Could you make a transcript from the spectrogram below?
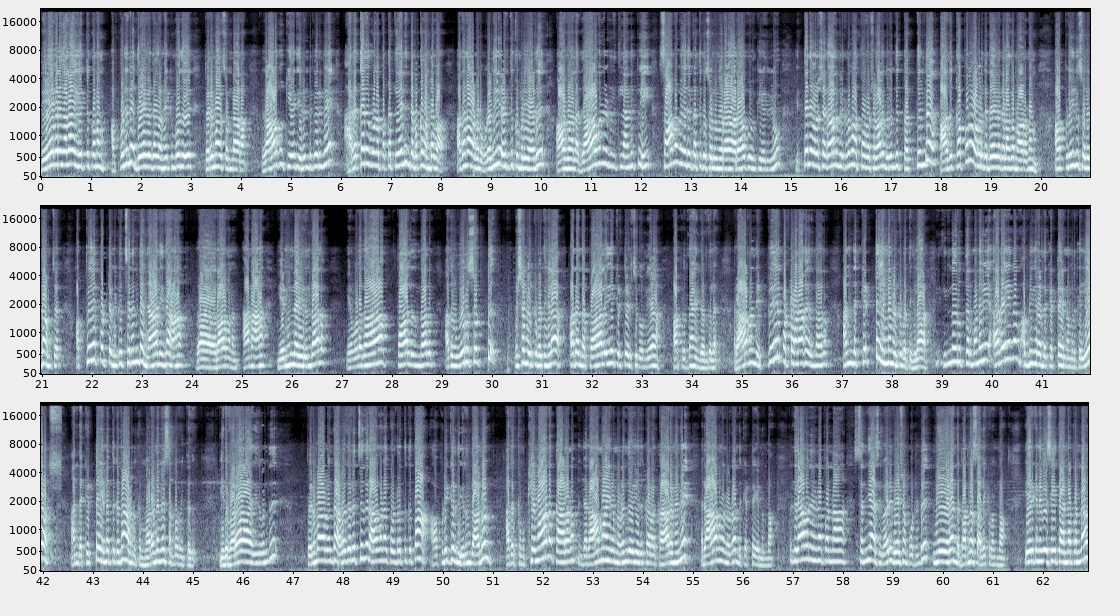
தேவர்களா ஏத்துக்கணும் அப்படின்னு தேவர்கள் நினைக்கும் போது பெருமாள் சொன்னாராம். ராகு கேது இரண்டு பேருமே அரக்கர்களோட பக்கத்துலேருந்து இந்த பக்கம் வந்தவா. அதனால் அவர் உடனே எடுத்துக்க முடியாது. அவளை ராவணத்தில் அனுப்பி சாமவேதம் கத்துக்க சொல்லுங்க ரா- ராகு கேதுவையும். இத்தனை வருஷ காலம் இருக்கணுமோ அத்தனை வருஷ காலம் இருந்து கத்துண்டு அதுக்கப்புறம் அவருக்கு தேவர்களாக மாறணும் அப்படின்னு சொல்லிதான் அமைச்சார். அப்பேற்பட்ட மிகச்சிறந்த ஞானி தான் ரா- ராவணன். ஆனா என்ன இருந்தாலும் எவ்வளோதான் பால் இருந்தாலும் அதில் ஒரு சொட்டு விஷம் இருக்கு பார்த்தீங்களா? அது அந்த பாலையே கெட்டு அடிச்சிடும் இல்லையா? அப்படித்தான் இந்த இடத்துல. ராவணன் எப்பேற்பட்டவனாக இருந்தாலும் அந்த கெட்ட எண்ணம் இருக்கு பார்த்தீங்களா? இன்னொருத்தர் மனைவி அடையணும் அப்படிங்கிற அந்த கெட்ட எண்ணம் இருக்கு இல்லையா? அந்த கெட்ட எண்ணத்துக்கு தான் அவனுக்கு மரணமே சம்பவித்தது. இது வரா இது வந்து பெருமாள் வந்து அவதரிச்சது ராவண கொள்றதுக்கு தான் அப்படிங்கிறது இருந்தாலும் அதற்கு முக்கியமான காரணம் இந்த ராமாயணம் நடந்தேறியதுக்கான காரணமே ராவணனோட அந்த கெட்ட எண்ணம் தான் ராவணன் என்ன பண்ணான் சன்னியாசி மாதிரி வேஷம் போட்டுட்டு நேராக அந்த பர்ணசாலைக்கு வந்தான். ஏற்கனவே சீதா என்ன பண்ணா?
